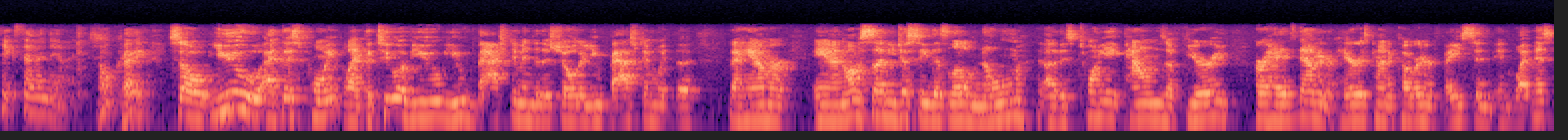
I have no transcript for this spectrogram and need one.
Take seven damage. Okay. So you at this point, like the two of you, you bashed him into the shoulder, you bashed him with the, the hammer, and all of a sudden you just see this little gnome, uh, this 28 pounds of fury. Her head's down and her hair is kind of covering her face in, in wetness,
